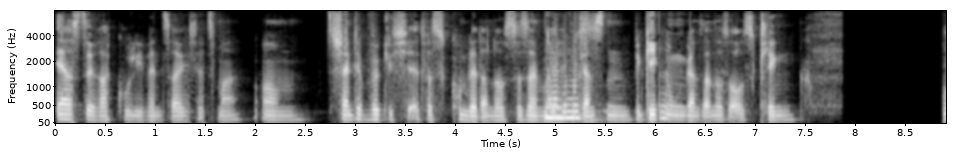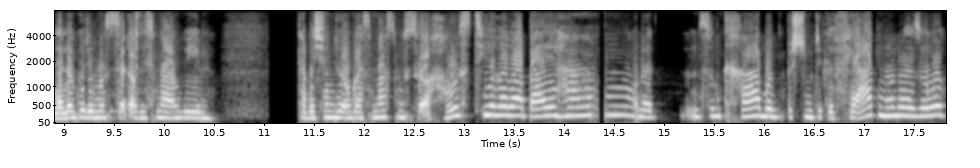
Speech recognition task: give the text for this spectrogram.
erste Rakul-Event, sage ich jetzt mal. Ähm, es scheint ja wirklich etwas komplett anderes zu sein, weil Ja, die musst- ganzen Begegnungen ganz anders ausklingen. Ja, Lunke, du musst halt auch diesmal irgendwie, glaube ich, wenn du irgendwas machst, musst du auch Haustiere dabei haben oder so ein Kram und bestimmte Gefährten oder so.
